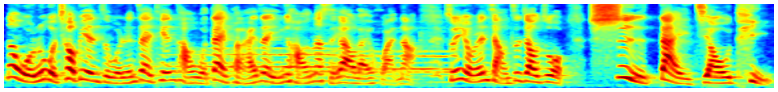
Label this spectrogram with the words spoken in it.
那我如果翘辫子，我人在天堂，我贷款还在银行，那谁要来还呐、啊？所以有人讲这叫做世代交替，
